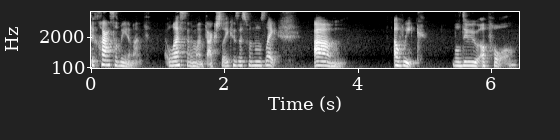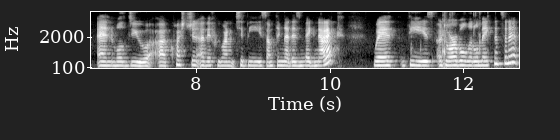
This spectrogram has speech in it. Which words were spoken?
The class will be in a month, less than a month actually, because this one was late. Um, a week. We'll do a poll and we'll do a question of if we want it to be something that is magnetic with these adorable little magnets in it.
